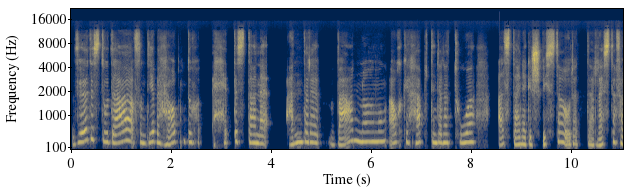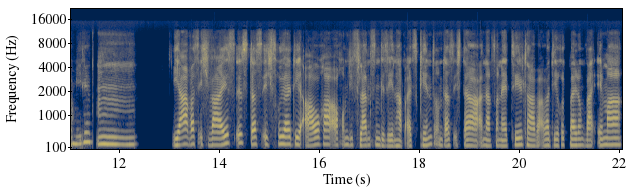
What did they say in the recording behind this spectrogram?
würdest du da von dir behaupten, du hättest da eine andere Wahrnehmung auch gehabt in der Natur als deine Geschwister oder der Rest der Familie? Mm, ja, was ich weiß, ist, dass ich früher die Aura auch um die Pflanzen gesehen habe als Kind und dass ich da anderen von erzählt habe. Aber die Rückmeldung war immer,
